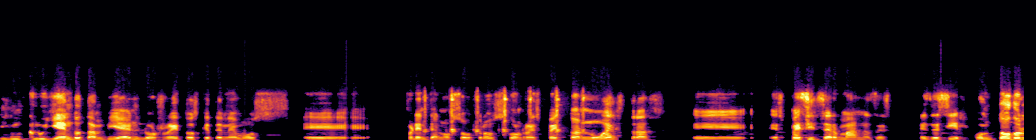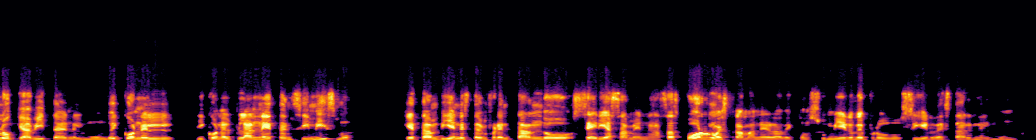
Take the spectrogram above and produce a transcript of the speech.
incluyendo también los retos que tenemos eh, frente a nosotros con respecto a nuestras eh, especies hermanas, es, es, decir, con todo lo que habita en el mundo y con el, y con el planeta en sí mismo que también está enfrentando serias amenazas por nuestra manera de consumir, de producir, de estar en el mundo.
